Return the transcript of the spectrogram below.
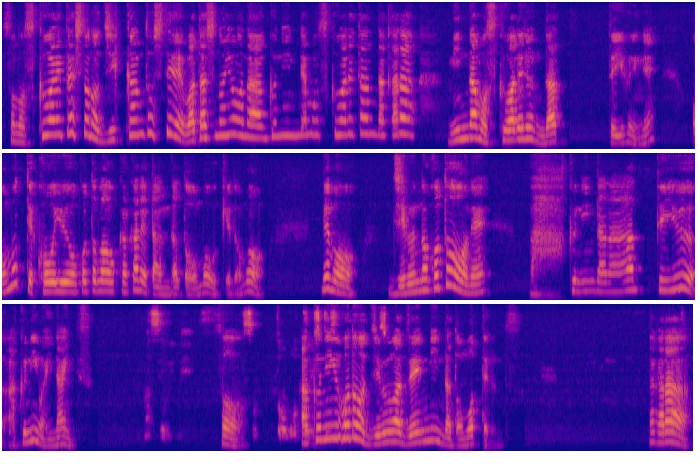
その救われた人の実感として、私のような悪人でも救われたんだから、みんなも救われるんだっていうふうにね、思ってこういうお言葉を書かれたんだと思うけども、でも、自分のことをね、ああ、悪人だなっていう悪人はいないんです。そう。悪人ほど自分は善人だと思ってるんです。だから、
